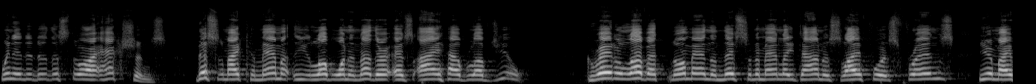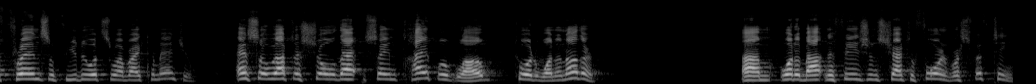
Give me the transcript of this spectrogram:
We need to do this through our actions. This is my commandment that you love one another as I have loved you. Greater loveth no man than this, that a man lay down his life for his friends. You're my friends if you do whatsoever I command you. And so we have to show that same type of love toward one another. Um, what about in Ephesians chapter 4 and verse 15?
